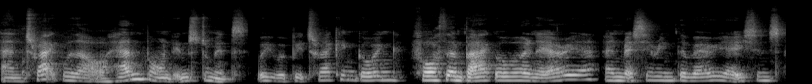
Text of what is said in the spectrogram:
and track with our hand-bound instruments. We would be tracking going forth and back over an area and measuring the variations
